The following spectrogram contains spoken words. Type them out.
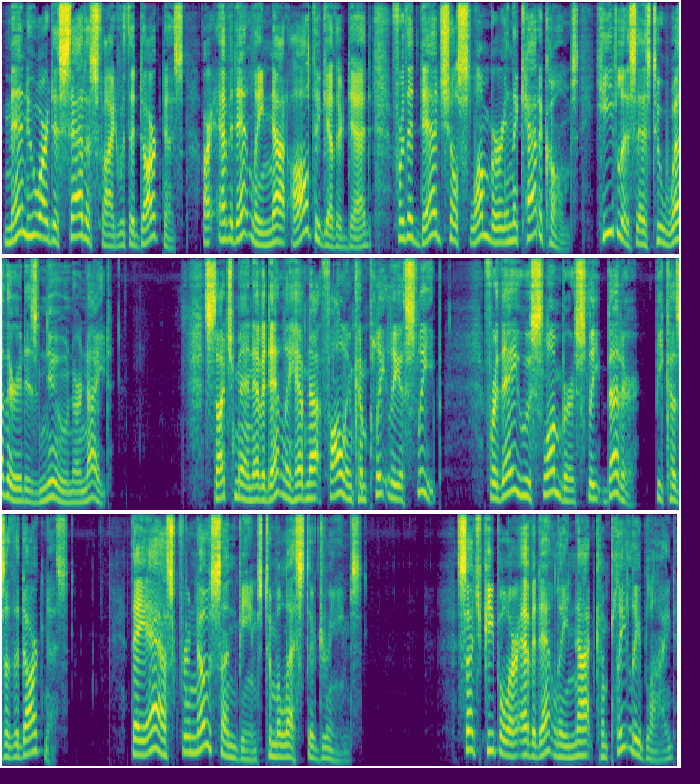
Men who are dissatisfied with the darkness are evidently not altogether dead, for the dead shall slumber in the catacombs, heedless as to whether it is noon or night. Such men evidently have not fallen completely asleep, for they who slumber sleep better because of the darkness. They ask for no sunbeams to molest their dreams. Such people are evidently not completely blind,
